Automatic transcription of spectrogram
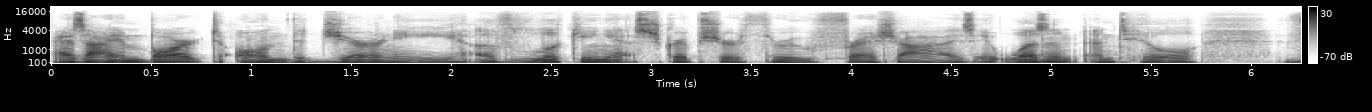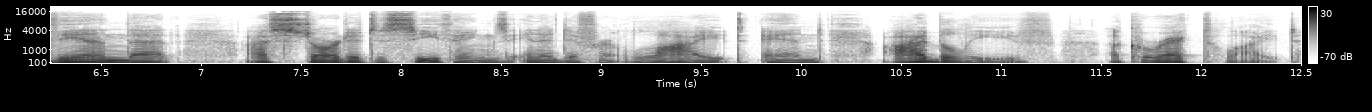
As I embarked on the journey of looking at Scripture through fresh eyes, it wasn't until then that I started to see things in a different light, and I believe a correct light.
